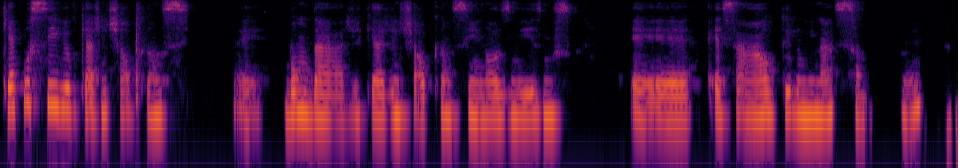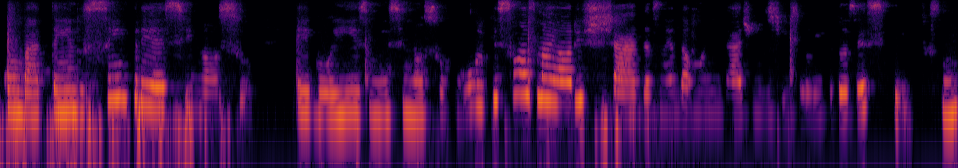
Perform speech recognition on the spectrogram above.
que é possível que a gente alcance é, bondade, que a gente alcance em nós mesmos essa autoiluminação, né? combatendo sempre esse nosso egoísmo, esse nosso orgulho, que são as maiores chagas né, da humanidade, nos diz o livro dos Espíritos. Né?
